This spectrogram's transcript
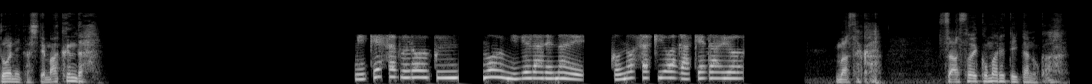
どうにかして巻くんだ。三毛三郎くん、もう逃げられない。この先は崖だよ。まさか、誘い込まれていたのか？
